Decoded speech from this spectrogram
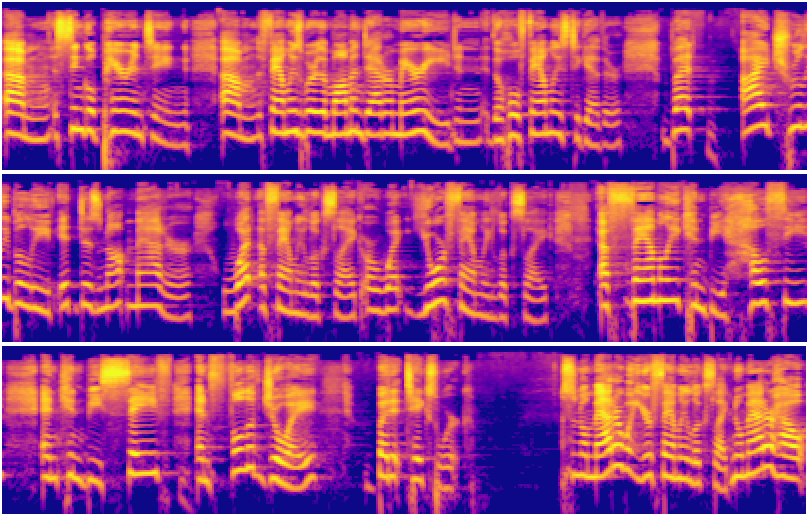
um, single parenting, um, families where the mom and dad are married and the whole family's together. But I truly believe it does not matter what a family looks like or what your family looks like. A family can be healthy and can be safe and full of joy, but it takes work. So, no matter what your family looks like, no matter how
